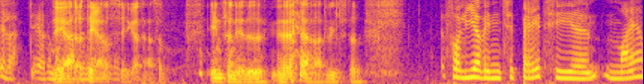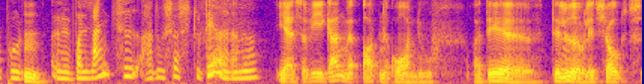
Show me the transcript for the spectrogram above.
Eller det er der det er der, det er der sikkert. Altså, internettet er et ret vildt sted. For lige at vende tilbage til uh, Majapur, mm. øh, hvor lang tid har du så studeret dernede? Ja, så vi er i gang med 8. år nu, og det, øh, det lyder mm. jo lidt sjovt.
